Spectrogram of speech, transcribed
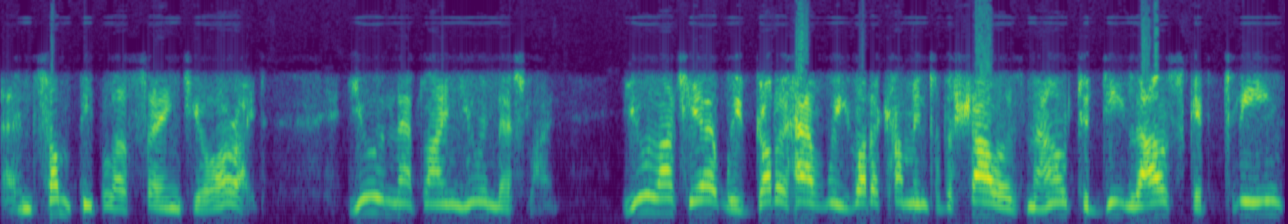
and some people are saying to you, all right, you in that line, you in this line. You lot here, we've got to have, we've got to come into the showers now to delouse, get clean.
